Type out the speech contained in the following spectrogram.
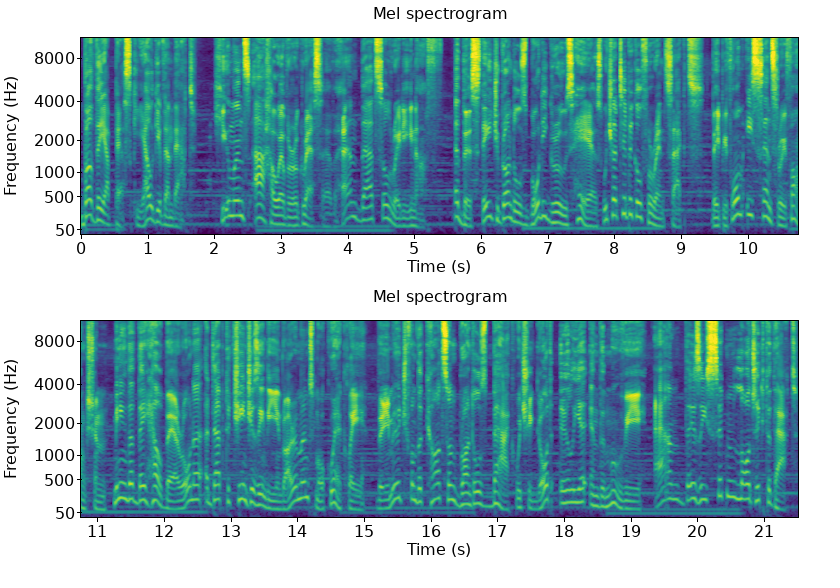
But they are pesky, I'll give them that. Humans are however aggressive, and that's already enough. At this stage, Brundle's body grows hairs, which are typical for insects. They perform a sensory function, meaning that they help their owner adapt to changes in the environment more quickly. They emerge from the cuts on Brundle's back, which he got earlier in the movie, and there's a certain logic to that.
